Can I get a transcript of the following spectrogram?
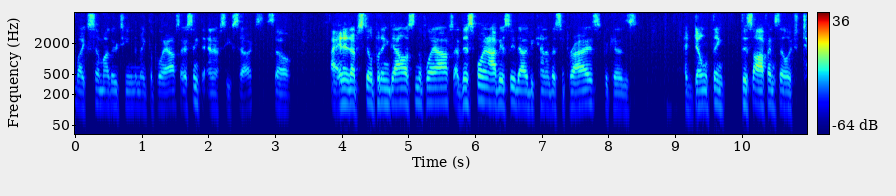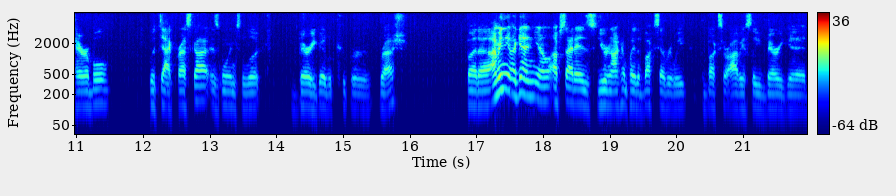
like some other team to make the playoffs. I just think the NFC sucks. So I ended up still putting Dallas in the playoffs. At this point, obviously, that would be kind of a surprise because I don't think this offense that looks terrible with Dak Prescott is going to look very good with Cooper Rush. But uh, I mean, again, you know, upside is you're not going to play the Bucs every week. The Bucs are obviously very good.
